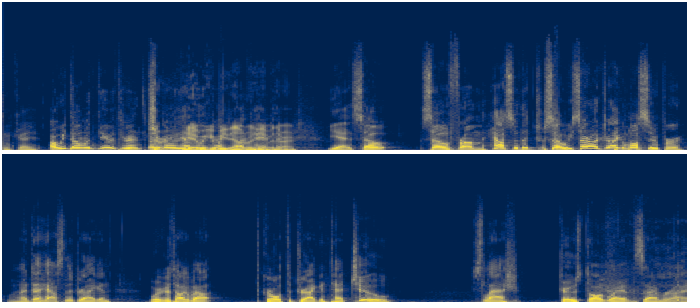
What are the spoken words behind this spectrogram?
Okay. Are we done with Game of Thrones? Are we Sure. with Yeah, we can be done with Okay, Game of. Thrones. Yeah. So so from House of the so we started with Dragon Ball Super, went to House of the Dragon. We're gonna talk about the girl with the dragon tattoo slash Ghost Dog Way of the Samurai.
